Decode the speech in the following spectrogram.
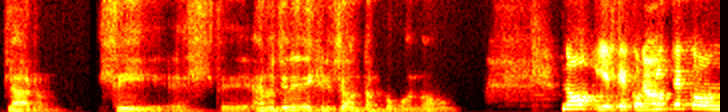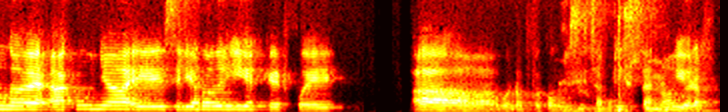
Claro, sí. Este... Ah, no tiene inscripción tampoco, ¿no? No, y el que compite con Acuña es Elías Rodríguez, que fue bueno, fue congresista prista, ¿no? Y ahora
